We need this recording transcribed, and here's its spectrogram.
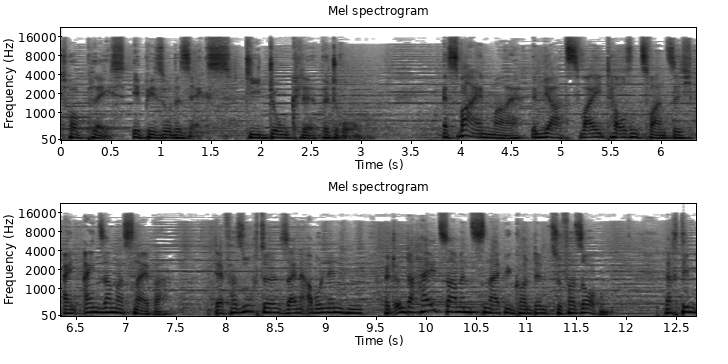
Top Place, Episode 6. Die dunkle Bedrohung. Es war einmal im Jahr 2020 ein einsamer Sniper, der versuchte, seine Abonnenten mit unterhaltsamen Sniping-Content zu versorgen. Nachdem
